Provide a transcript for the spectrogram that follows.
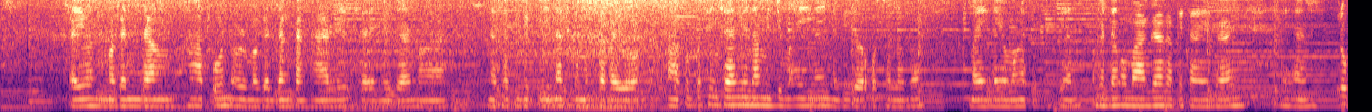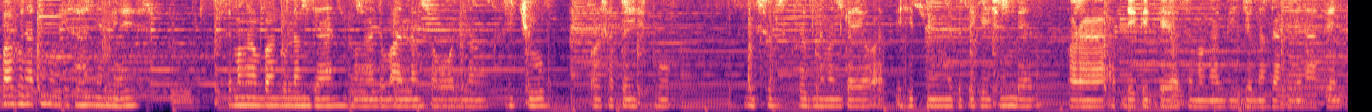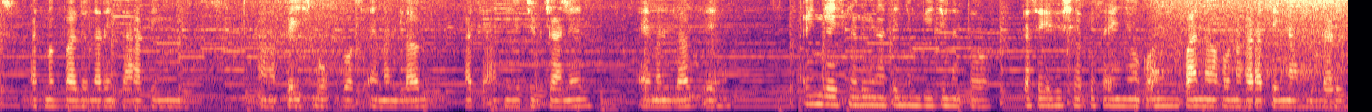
Ayun, magandang hapon or magandang tanghali sa inyo dyan mga nasa Pilipinas. Kumusta kayo? Uh, pagpasensyahan nyo na medyo maingay. Nandito ako sa labas. Maingay yung mga sasakyan. Magandang umaga, kape tayo guys. Ayan. Pero bago natin umpisahan yan guys, sa mga bago lang dyan, mga dumaan lang sa wall ng YouTube or sa Facebook, mag-subscribe naman kayo at i-hit yung notification bell para updated kayo sa mga video na gagawin natin at mag-follow na rin sa aking ah, Facebook, Boss Eman Vlog at sa aking YouTube channel, Eman Vlog. Eh. Ayun guys, gagawin natin yung video na to kasi i-share ko sa inyo kung paano ako nakarating ng Hungary.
